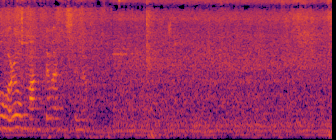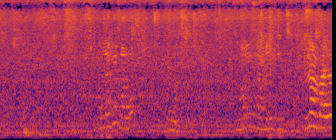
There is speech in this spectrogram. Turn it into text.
গরম, মাখতে পারছে না। না, ভালো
